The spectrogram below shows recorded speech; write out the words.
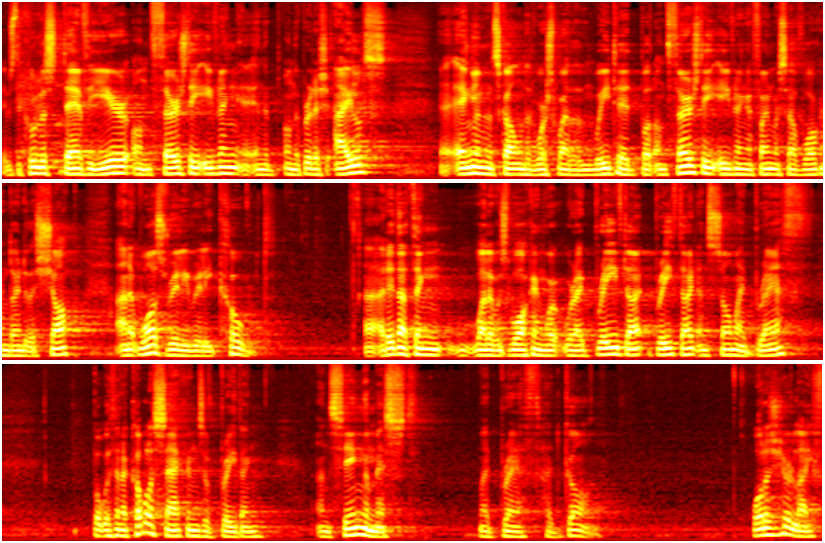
It was the coolest day of the year on Thursday evening the, on the British Isles. Uh, England and Scotland had worse weather than we did, but on Thursday evening I found myself walking down to the shop and it was really, really cold. Uh, I did that thing while I was walking where, where I breathed out, breathed out and saw my breath. But within a couple of seconds of breathing and seeing the mist, my breath had gone. What is your life?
